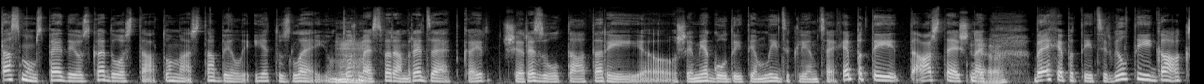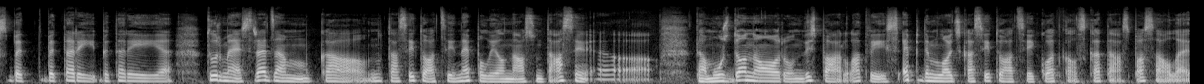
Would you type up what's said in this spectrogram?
tas mums pēdējos gados tā tomēr stabili iet uz leju. Mm. Tur mēs varam redzēt, ka ir šie rezultāti arī uh, šiem ieguldītiem līdzekļiem C hepatīta ārstēšanai. Jā. B hepatīts ir viltīgāks, bet, bet arī, bet arī uh, tur mēs redzam, ka nu, tā situācija nepalielinās un tās, uh, tā mūsu donoru un vispār Latvijas epidemioloģiskā situācija, ko atkal skatās pasaulē,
